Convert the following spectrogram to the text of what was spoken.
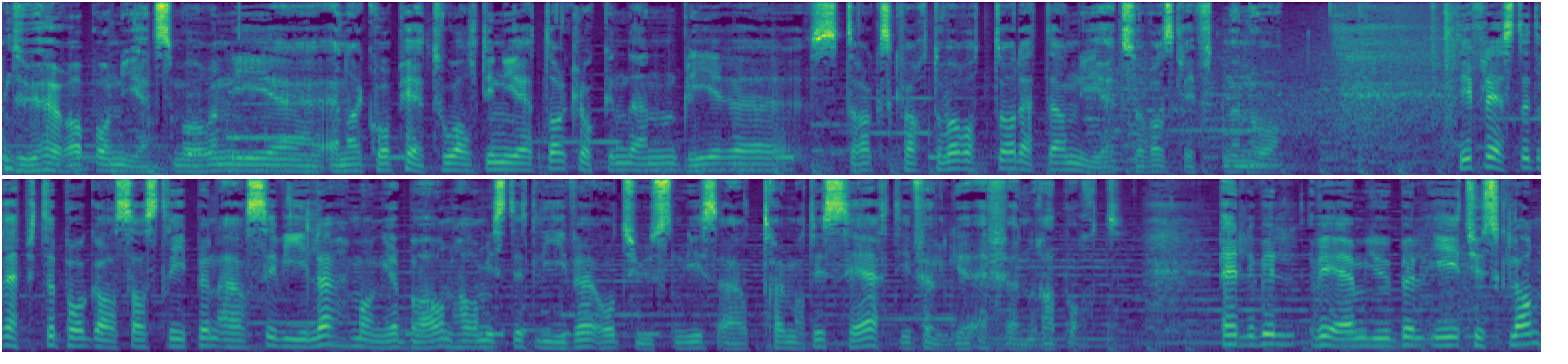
Du hører på Nyhetsmorgen i eh, NRK P2 Alltid nyheter. Klokken den blir eh, straks kvart over åtte, og dette er nyhetsoverskriftene nå. De fleste drepte på Gazastripen er sivile. Mange barn har mistet livet, og tusenvis er traumatisert, ifølge FN-rapport. Ellevill VM-jubel i Tyskland,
